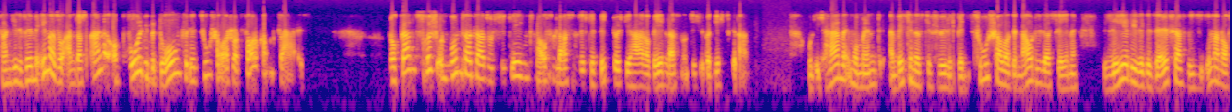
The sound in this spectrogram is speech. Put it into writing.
fangen diese Filme immer so an, dass alle, obwohl die Bedrohung für den Zuschauer schon vollkommen klar ist, noch ganz frisch und munter da durch die Gegend laufen lassen, sich den Wind durch die Haare wehen lassen und sich über nichts Gedanken und ich habe im Moment ein bisschen das Gefühl, ich bin Zuschauer genau dieser Szene, sehe diese Gesellschaft, wie sie immer noch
